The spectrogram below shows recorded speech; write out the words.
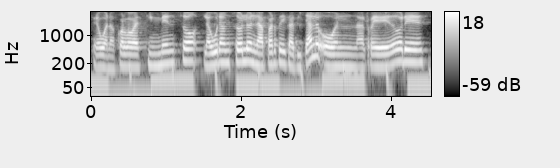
pero bueno, Córdoba es inmenso, ¿laburan solo en la parte de Capital o en alrededores?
